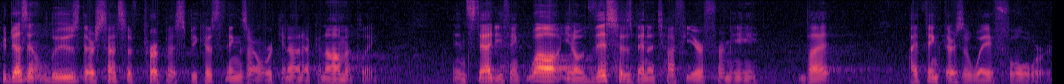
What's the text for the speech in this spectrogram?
who doesn't lose their sense of purpose because things aren't working out economically. Instead, you think, well, you know, this has been a tough year for me, but I think there's a way forward.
